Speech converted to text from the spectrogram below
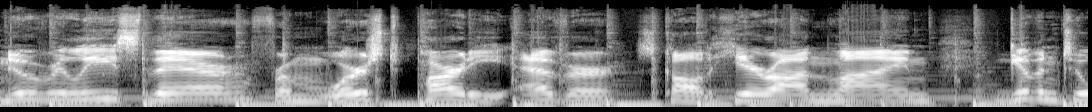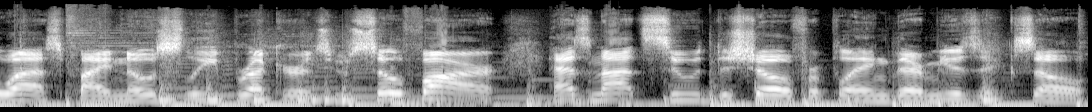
New release there from Worst Party Ever. It's called Here Online, given to us by No Sleep Records, who so far has not sued the show for playing their music. So,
